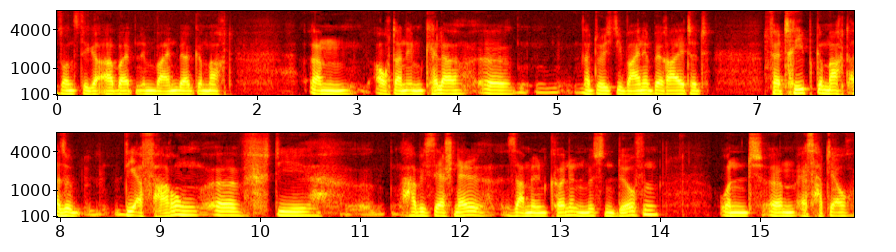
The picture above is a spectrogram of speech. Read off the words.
sonstige Arbeiten im Weinberg gemacht, ähm, auch dann im Keller äh, natürlich die Weine bereitet, Vertrieb gemacht. Also die Erfahrung, äh, die habe ich sehr schnell sammeln können, müssen, dürfen. Und ähm, es hat ja auch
